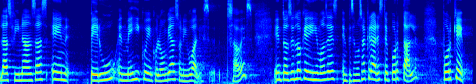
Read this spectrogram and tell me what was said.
las finanzas en Perú, en México y en Colombia son iguales, ¿sabes? Entonces lo que dijimos es, empecemos a crear este portal porque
